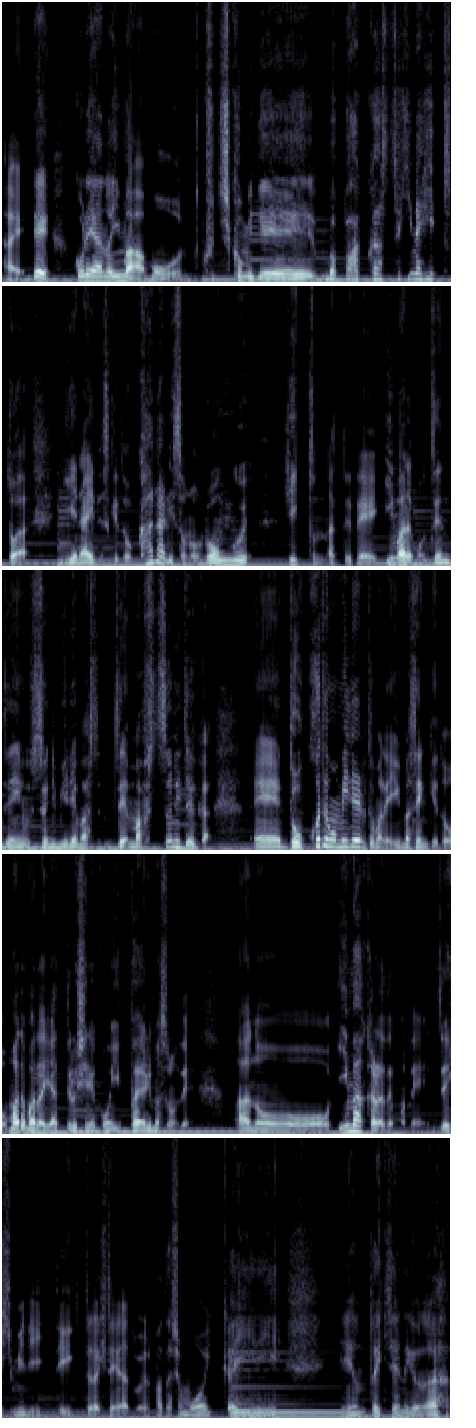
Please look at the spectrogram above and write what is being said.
はい。で、これ、あの、今はもう、口コミで、まあ、爆発的なヒットとは言えないですけど、かなりそのロングヒットになってて、今でも全然普通に見れます。ぜまあ、普通にというか、えー、どこでも見れるとまで言いませんけど、まだまだやってるシネコンいっぱいありますので、あのー、今からでもね、ぜひ見に行っていただきたいなと思います。私ももう一回、本当は行きたいんだけどな。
